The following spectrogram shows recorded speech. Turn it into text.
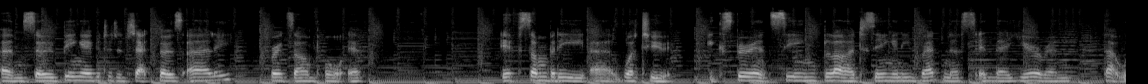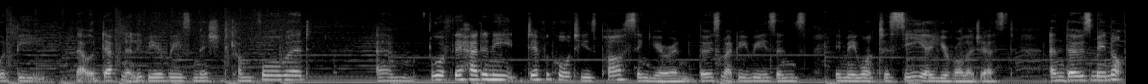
And so being able to detect those early, for example, if if somebody uh, were to experience seeing blood, seeing any redness in their urine, that would be that would definitely be a reason they should come forward. Um, or if they had any difficulties passing urine, those might be reasons they may want to see a urologist. And those may not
